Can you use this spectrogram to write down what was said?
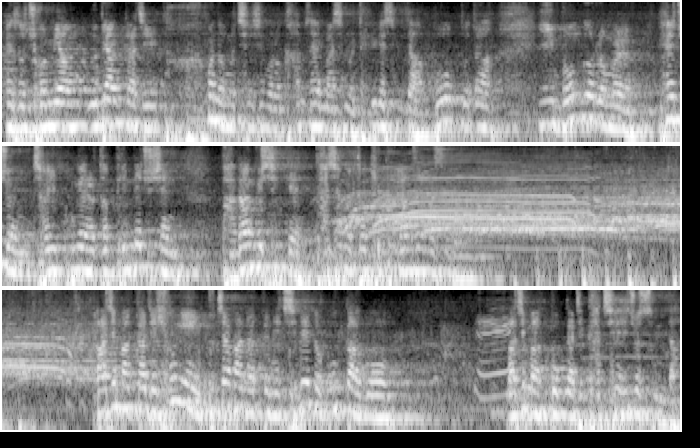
그래서 조명, 음향까지 너무너무 진심으로 감사의 말씀을 드리겠습니다. 무엇보다 이 먼 걸음을 해준 저희 공연을 더 빛내주신 박한규 씨께 다시 한번 더 깊은 감사의 말씀드립니다. 마지막까지 형이 붙잡아놨더니 집에도 못 가고 마지막 곡까지 같이 해줬습니다.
